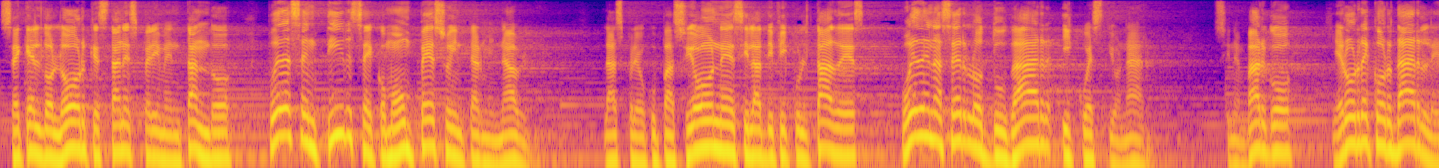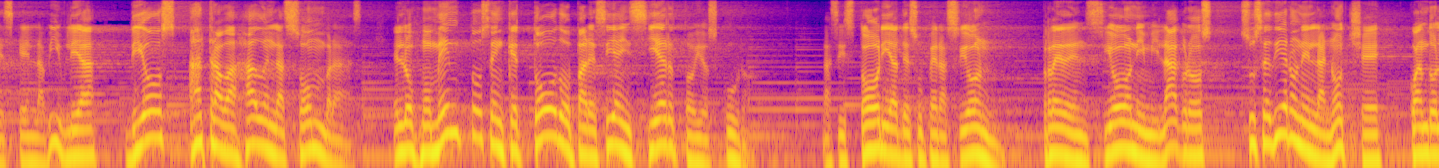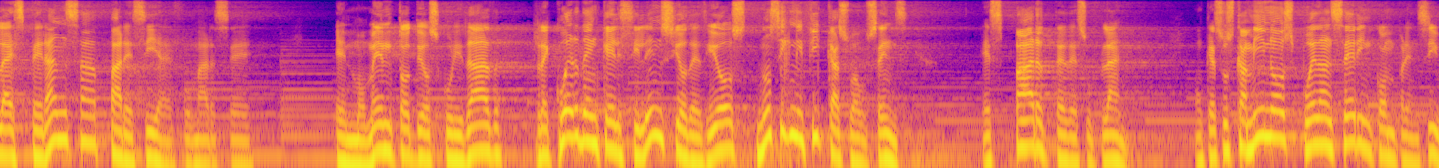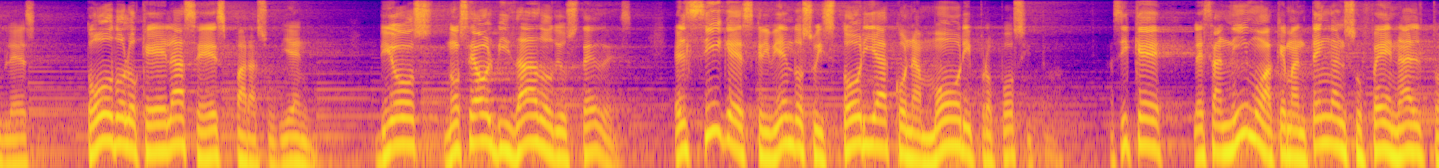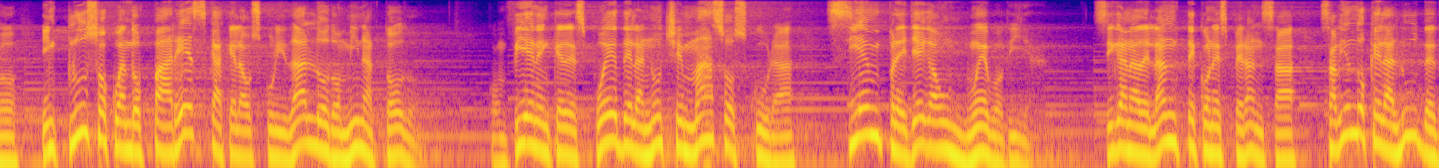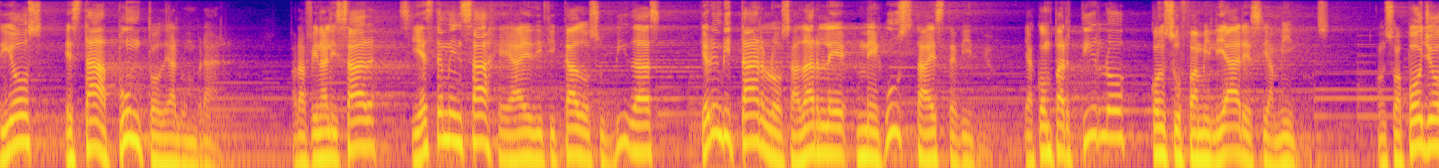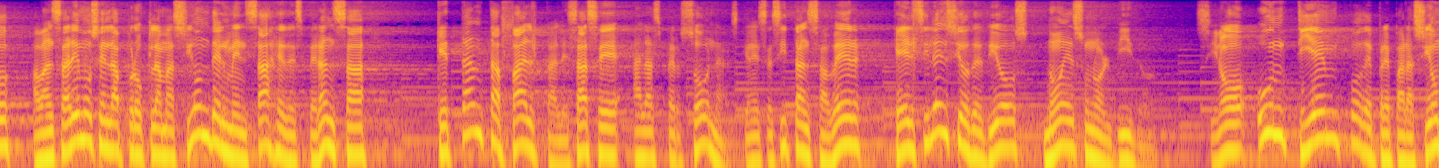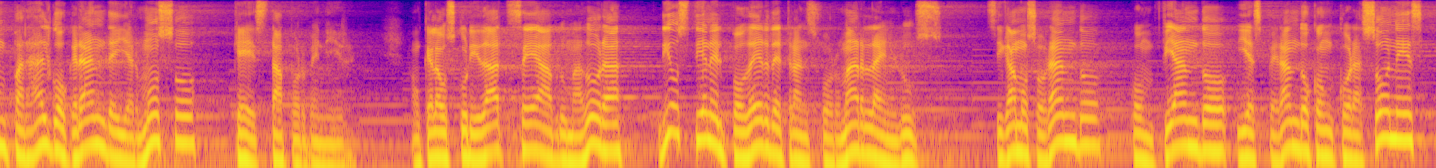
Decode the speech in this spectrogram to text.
Sé que el dolor que están experimentando puede sentirse como un peso interminable. Las preocupaciones y las dificultades pueden hacerlo dudar y cuestionar. Sin embargo, quiero recordarles que en la Biblia Dios ha trabajado en las sombras, en los momentos en que todo parecía incierto y oscuro. Las historias de superación, redención y milagros sucedieron en la noche cuando la esperanza parecía esfumarse. En momentos de oscuridad, recuerden que el silencio de Dios no significa su ausencia, es parte de su plan. Aunque sus caminos puedan ser incomprensibles, todo lo que Él hace es para su bien. Dios no se ha olvidado de ustedes. Él sigue escribiendo su historia con amor y propósito. Así que les animo a que mantengan su fe en alto, incluso cuando parezca que la oscuridad lo domina todo. Confíen en que después de la noche más oscura, siempre llega un nuevo día. Sigan adelante con esperanza, sabiendo que la luz de Dios está a punto de alumbrar. Para finalizar, si este mensaje ha edificado sus vidas, quiero invitarlos a darle me gusta a este vídeo y a compartirlo con sus familiares y amigos. Con su apoyo avanzaremos en la proclamación del mensaje de esperanza que tanta falta les hace a las personas que necesitan saber que el silencio de Dios no es un olvido, sino un tiempo de preparación para algo grande y hermoso que está por venir. Aunque la oscuridad sea abrumadora, Dios tiene el poder de transformarla en luz. Sigamos orando, confiando y esperando con corazones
